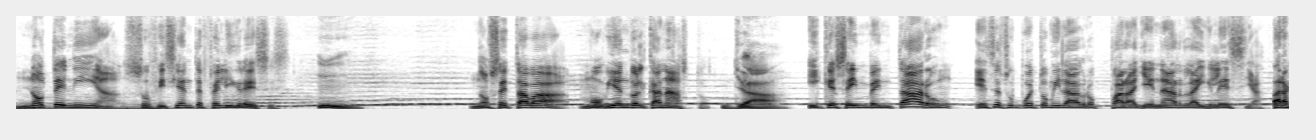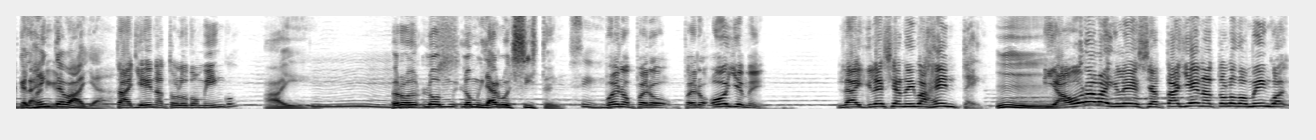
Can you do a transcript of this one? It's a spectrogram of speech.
no tenía suficientes feligreses. Mm. No se estaba moviendo el canasto. Ya. Y que se inventaron ese supuesto milagro para llenar la iglesia. Para que la gente vaya. ¿Está llena todos los domingos? Ay. Pero los, los milagros existen. Sí. Bueno, pero, pero óyeme, la iglesia no iba gente. Mm. Y ahora la iglesia está llena todos los domingos.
